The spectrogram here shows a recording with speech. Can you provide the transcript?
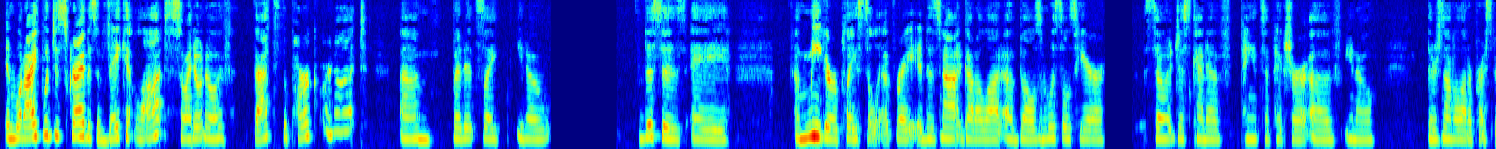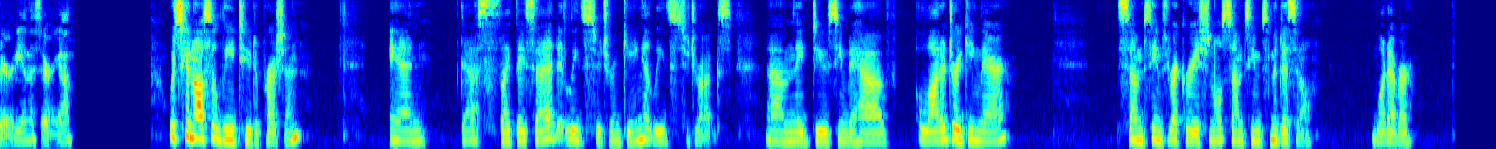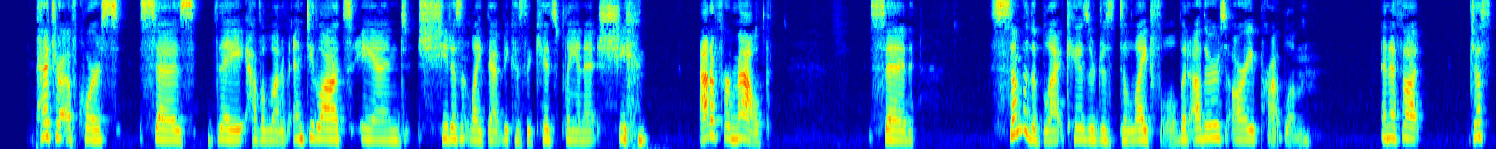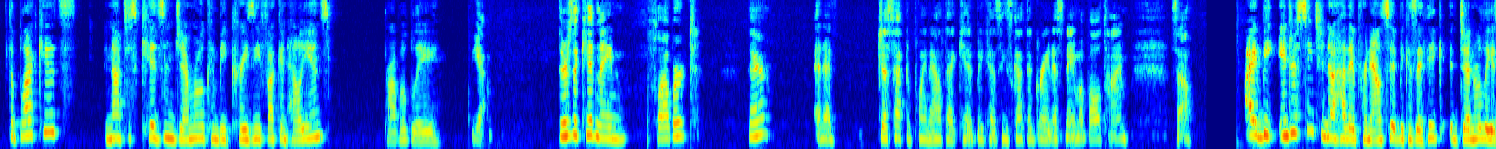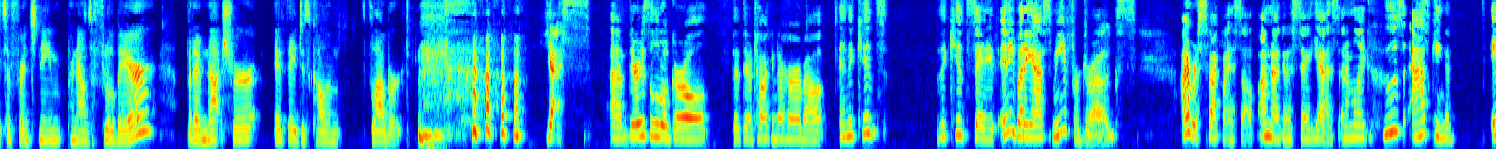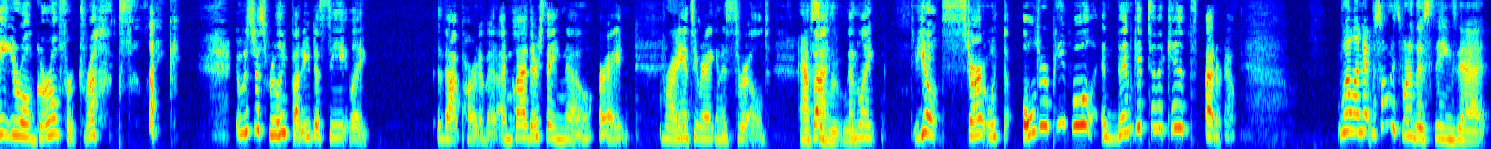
in what I would describe as a vacant lot. So I don't know if that's the park or not. Um, but it's like, you know, this is a a meager place to live, right? It has not got a lot of bells and whistles here. So it just kind of paints a picture of, you know, there's not a lot of prosperity in this area. Which can also lead to depression and deaths, like they said. It leads to drinking, it leads to drugs. Um, they do seem to have a lot of drinking there. Some seems recreational, some seems medicinal. Whatever. Petra, of course, says they have a lot of empty lots and she doesn't like that because the kids play in it. She, out of her mouth, said, Some of the black kids are just delightful, but others are a problem. And I thought, just the black kids? Not just kids in general can be crazy fucking hellions? Probably. Yeah. There's a kid named Flaubert there, and I just have to point out that kid because he's got the greatest name of all time. So I'd be interesting to know how they pronounce it because I think generally it's a French name pronounced Flaubert, but I'm not sure if they just call him Flaubert. yes. Um, there is a little girl that they're talking to her about, and the kids, the kids say, if anybody asks me for drugs, I respect myself. I'm not going to say yes. And I'm like, who's asking a eight year old girl for drugs? like, it was just really funny to see like that part of it. I'm glad they're saying no. All right. Right. Nancy Reagan is thrilled. Absolutely. But I'm like, you don't start with the older people and then get to the kids. I don't know. Well, and it was always one of those things that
